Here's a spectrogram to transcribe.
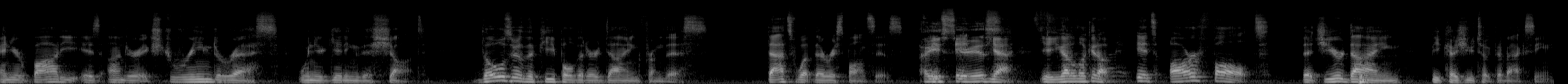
and your body is under extreme duress when you're getting this shot. Those are the people that are dying from this. That's what their response is. Are you It- it- serious? yeah. Yeah, you got to look it up. It's our fault that you're dying because you took the vaccine.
